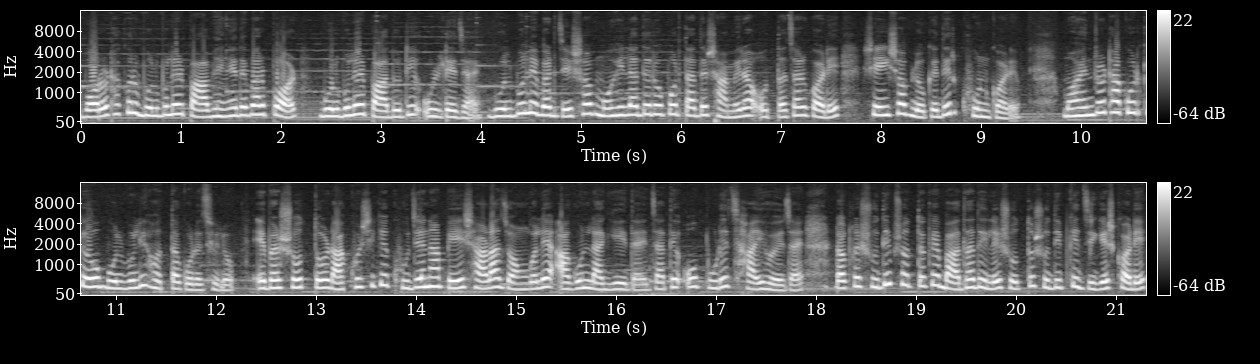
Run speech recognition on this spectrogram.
বড় ঠাকুর বুলবুলের পা ভেঙে দেবার পর বুলবুলের পা দুটি উল্টে যায়। বুলবুল এবার যেসব মহিলাদের ওপর তাদের স্বামীরা অত্যাচার করে, সেই সব লোকেদের খুন করে। মহেন্দ্র ঠাকুরকেও বুলবুলি হত্যা করেছিল। এবার সত্য, রাক্ষসীকে খুঁজে না পেয়ে সারা জঙ্গলে আগুন লাগিয়ে দেয়, যাতে ও পুড়ে ছাই হয়ে যায়। ডক্টর সুদীপ সত্যকে বাধা দিলে সত্য সুদীপকে জিজ্ঞেস করে,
